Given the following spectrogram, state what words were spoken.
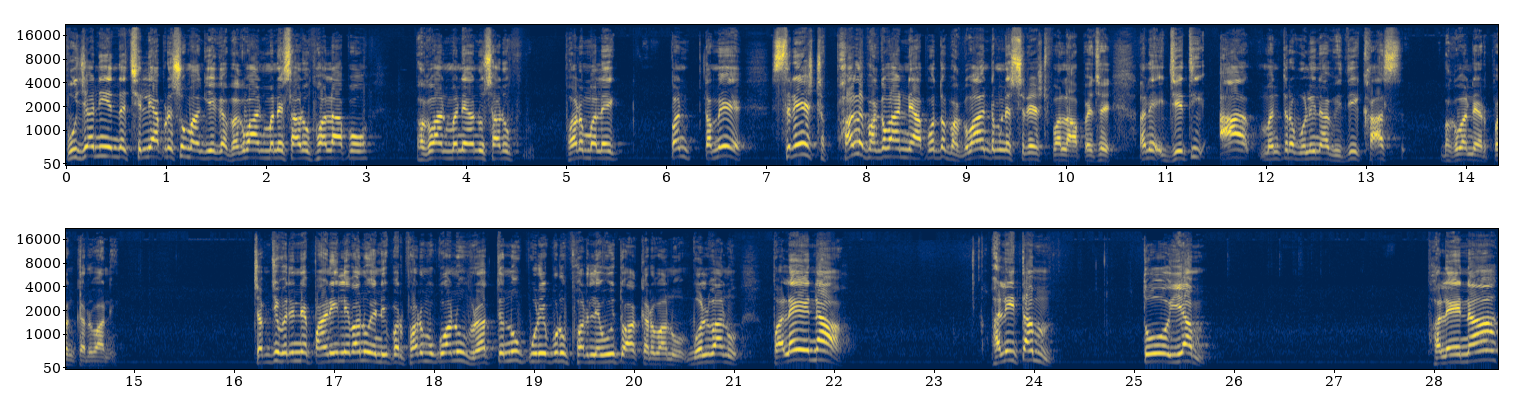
પૂજાની અંદર છેલ્લે આપણે શું માંગીએ કે ભગવાન મને સારું ફળ આપો, ભગવાન મને આનું સારું ફળ મળે પણ તમે શ્રેષ્ઠ ફળ ભગવાનને આપો તો ભગવાન તમને શ્રેષ્ઠ ફળ આપે છે. અને જેથી આ મંત્ર બોલીને આ વિધિ ખાસ ભગવાનને અર્પણ કરવાની. ચમચી ભરીને પાણી લેવાનું, એની પર ફળ મૂકવાનું, વ્રતનું પૂરેપૂરું ફળ લેવું તો આ કરવાનું, બોલવાનું. ફલે ના, ફલિતમ તો યમ ના,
